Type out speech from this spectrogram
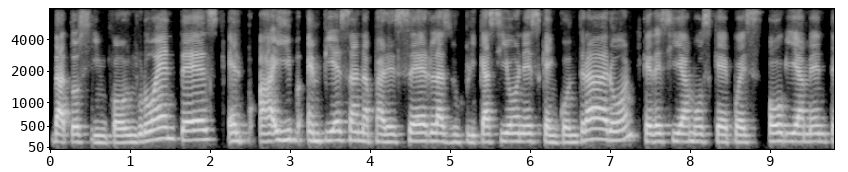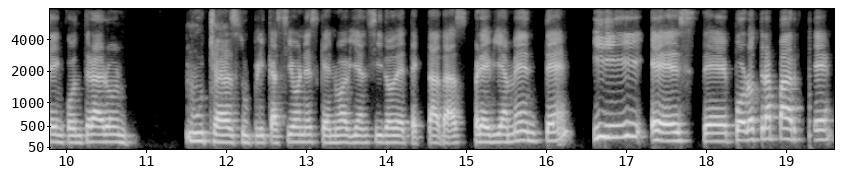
datos incongruentes, ahí empiezan a aparecer las duplicaciones que encontraron, que decíamos que pues obviamente encontraron muchas duplicaciones que no habían sido detectadas previamente. Y este, por otra parte,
